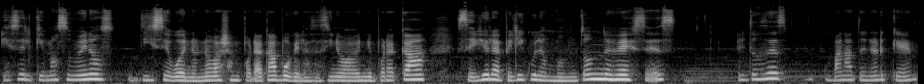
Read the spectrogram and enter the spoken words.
es el que más o menos dice, bueno, no vayan por acá porque el asesino va a venir por acá. Se vio la película un montón de veces. Entonces van a tener que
